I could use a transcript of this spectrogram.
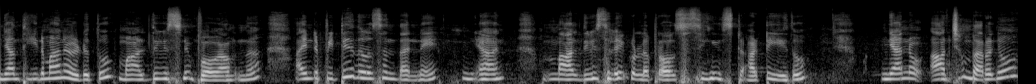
ഞാൻ തീരുമാനമെടുത്തു മാലദ്വീപ്സിന് പോകാമെന്ന്. അതിന്റെ പിറ്റേ ദിവസം തന്നെ ഞാൻ മാലദ്വീപ്സിലേക്കുള്ള പ്രോസസ്സിങ് സ്റ്റാർട്ട് ചെയ്തു. ഞാൻ അച്ഛൻ പറഞ്ഞു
